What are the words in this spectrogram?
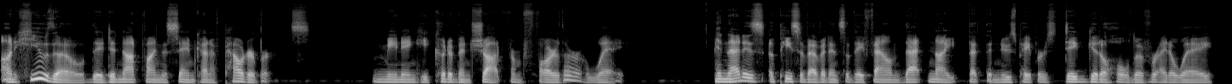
On Hugh, though, they did not find the same kind of powder burns meaning he could have been shot from farther away. And that is a piece of evidence that they found that night that the newspapers did get a hold of right away.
